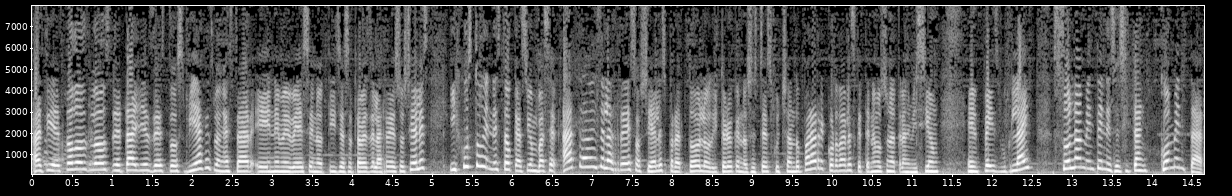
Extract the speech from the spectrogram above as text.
Así es, todos los detalles de estos viajes van a estar en MBS Noticias a través de las redes sociales y justo en esta ocasión va a ser a través de las redes sociales para todo el auditorio que nos esté escuchando para recordarles que tenemos una transmisión en Facebook Live. Solamente necesitan comentar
